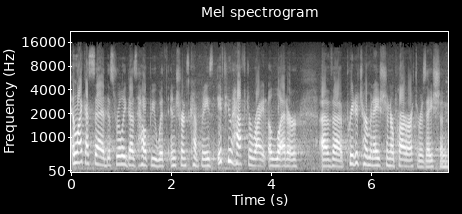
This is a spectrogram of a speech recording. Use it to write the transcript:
And like I said, this really does help you with insurance companies if you have to write a letter of uh, predetermination or prior authorization.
